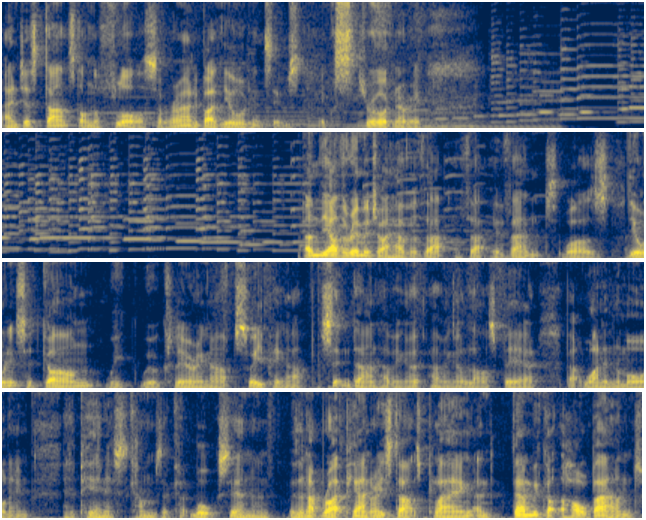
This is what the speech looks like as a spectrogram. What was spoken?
and just danced on the floor, surrounded by the audience. It was extraordinary. And the other image I have of that of that event was the audience had gone. We, we were clearing up, sweeping up, sitting down, having a having a last beer about one in the morning. And the pianist comes, walks in, and there's an upright piano. He starts playing, and then we've got the whole band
